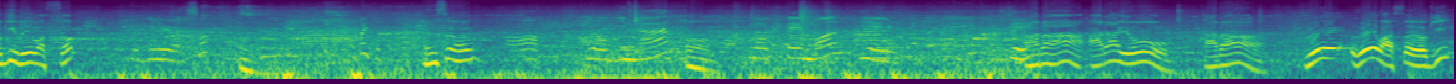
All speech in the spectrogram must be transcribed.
여기 왜 왔어? 여기 왜 왔어? 빨리 좀. answer. 어, 여기는 어. 롯데몰이에요. 네. 알아, 알아요. 알아. 왜, 왜 왔어, 여기?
